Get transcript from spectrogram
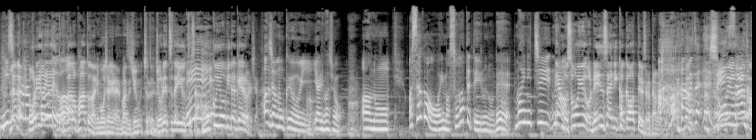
身近なんかなところ俺がやるでと他のはパートナーに申し訳ない。まず順ちょっと序列で言うとさ、えー。木曜日だけやろうよじゃあ。あじゃあ木曜日やりましょう、うん。あの朝顔は今育てているので毎日いやもうそういう連載に関わってる人がダメです そういうなんか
